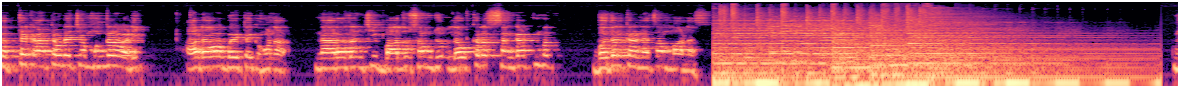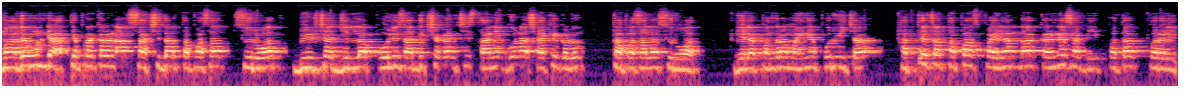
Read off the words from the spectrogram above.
प्रत्येक आठवड्याच्या मंगळवारी आढावा बैठक होणार. नाराजांची बाजू समजून लवकरच संघटनात्मक बदल करण्याचा मानस महादेव मुंडे हत्या प्रकरणात साक्षीदार तपासात सुरुवात बीडच्या जिल्हा पोलीस अधीक्षकांची स्थानिक गुन्हा शाखेकडून तपासाला सुरुवात. गेल्या पंधरा महिन्यापूर्वीच्या हत्येचा तपास पहिल्यांदा करण्यासाठी पथक परळी.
